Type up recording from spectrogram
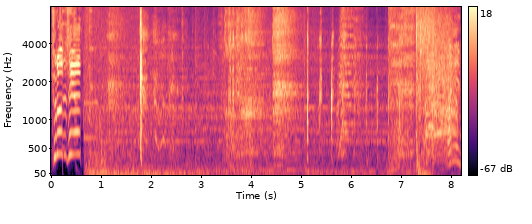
들어주세요. 아니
